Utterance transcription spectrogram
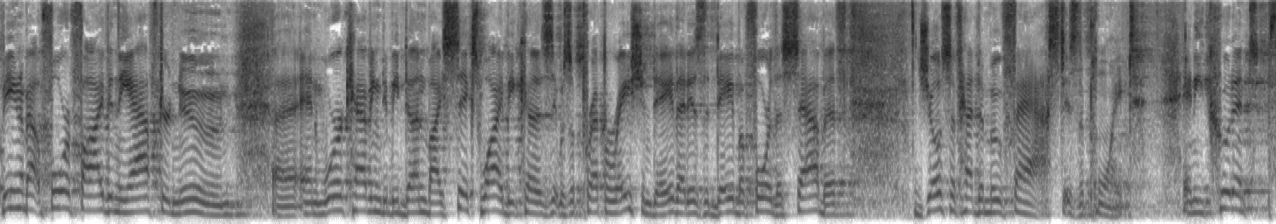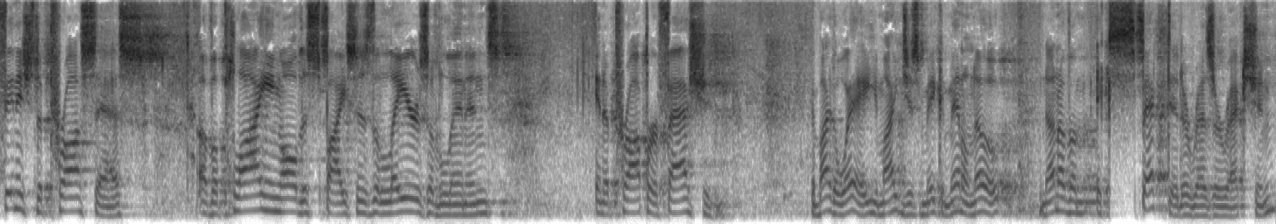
being about four or five in the afternoon, uh, and work having to be done by six. Why? Because it was a preparation day, that is the day before the Sabbath, Joseph had to move fast, is the point. And he couldn't finish the process of applying all the spices, the layers of linens, in a proper fashion. And by the way, you might just make a mental note none of them expected a resurrection.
